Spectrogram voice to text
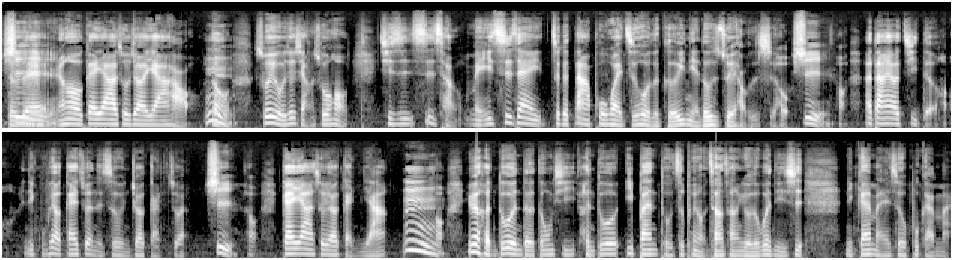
对不对？然后该压的时候就要压好。嗯，所以我就想说，哈，其实市场每一次在这个大破坏之后的隔一年都是最好的时候。是，好，那大家要记得哈，你股票该赚的时候你就要敢赚，是，好，该压的时候要敢压。嗯，好，因为很多人的东西，很多一般投资朋友常常有的问题是，你该买的时候不敢买。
